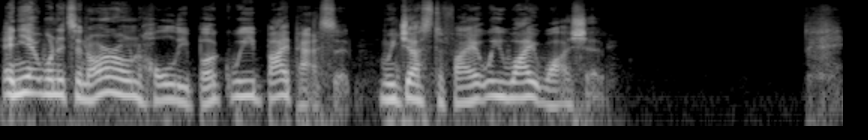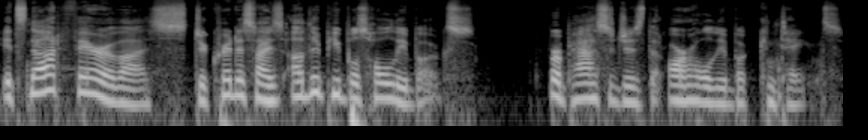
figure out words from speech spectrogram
And yet, when it's in our own holy book, we bypass it, we justify it, we whitewash it. It's not fair of us to criticize other people's holy books for passages that our holy book contains.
